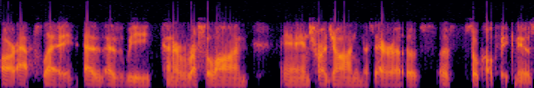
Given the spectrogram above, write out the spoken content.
are at play as as we kind of wrestle on and trudge on in this era of, of so-called fake news.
